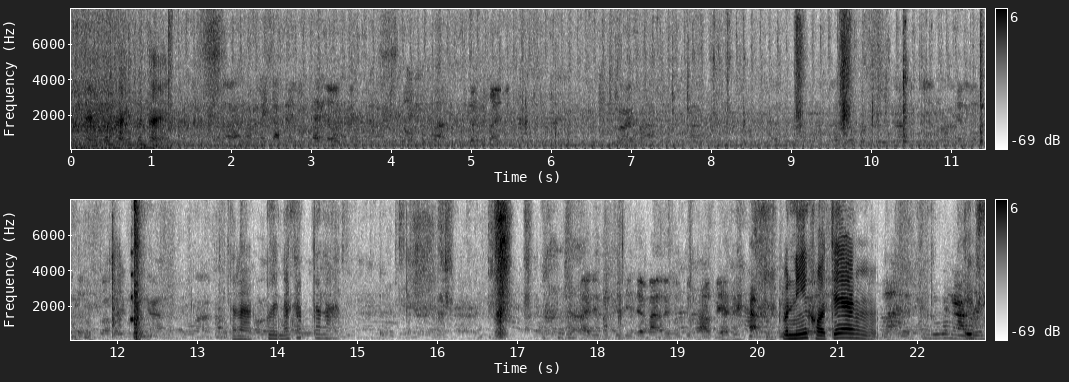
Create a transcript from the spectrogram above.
คนหายคนหายคนหายต ลาดเปิดนะครับตลาด ไปที่ผมจะดีใจมากเลยผมจะพาแม่ไปหาวันนี้ขอแจ้ง FC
